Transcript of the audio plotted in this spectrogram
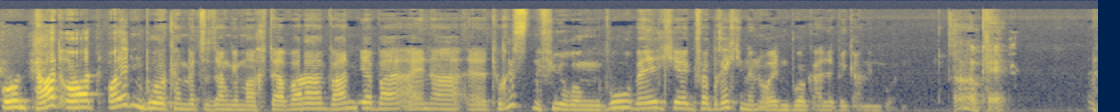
Und Tatort Oldenburg haben wir zusammen gemacht. Da war, waren wir bei einer äh, Touristenführung, wo welche Verbrechen in Oldenburg alle begangen wurden. Ah, okay.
